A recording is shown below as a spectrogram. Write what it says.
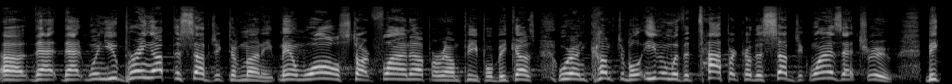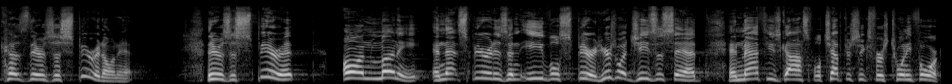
uh, that, that when you bring up the subject of money, man, walls start flying up around people because we're uncomfortable even with the topic or the subject. Why is that true? Because there's a spirit on it. There's a spirit on money, and that spirit is an evil spirit. Here's what Jesus said in Matthew's Gospel, chapter 6, verse 24.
